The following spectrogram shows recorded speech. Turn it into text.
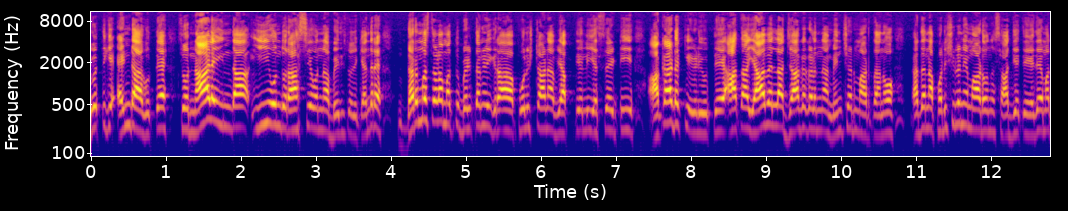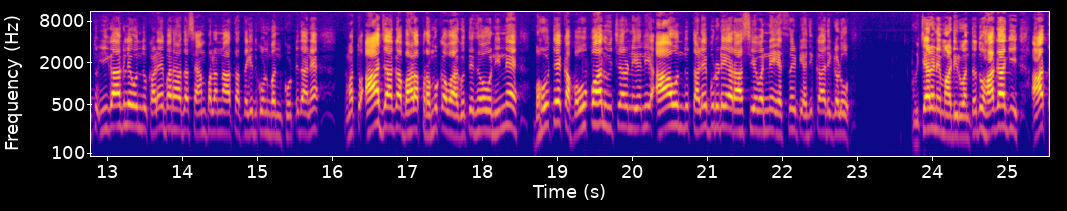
ಇವತ್ತಿಗೆ ಎಂಡ್ ಆಗುತ್ತೆ. ಸೊ ನಾಳೆಯಿಂದ ಈ ಒಂದು ರಹಸ್ಯವನ್ನ ಭೇದಿಸೋದಕ್ಕೆ, ಅಂದ್ರೆ ಧರ್ಮಸ್ಥಳ ಮತ್ತು ಬೆಳ್ತಂಗಡಿ ಗ್ರಾ ಪೊಲೀಸ್ ಠಾಣಾ ವ್ಯಾಪ್ತಿಯಲ್ಲಿ ಎಸ್ ಐ ಟಿ ಅಖಾಡಕ್ಕೆ ಇಳಿಯುತ್ತೆ, ಆತ ಯಾವೆಲ್ಲ ಜಾಗಗಳನ್ನ ಮೆನ್ಷನ್ ಮಾಡ್ತಾನೋ ಅದನ್ನ ಪರಿಶೀಲನೆ ಮಾಡೋ ಒಂದು ಸಾಧ್ಯತೆ ಇದೆ. ಮತ್ತು ಈಗಾಗಲೇ ಒಂದು ಕಳೆ ಬರಹದ ಸ್ಯಾಂಪಲ್ ಅನ್ನು ಆತ ತೆಗೆದುಕೊಂಡು ಬಂದು ಕೊಟ್ಟಿದ್ದಾನೆ. ಮತ್ತು ಆ ಜಾಗ ಬಹಳ ಪ್ರಮುಖವಾಗುತ್ತೆ. ನಿನ್ನೆ ಬಹುತೇಕ ಬಹುಪಾಲು ವಿಚಾರಣೆಯಲ್ಲಿ ಆ ಒಂದು ತಲೆಬುರುಡೆಯ ರಹಸ್ಯವನ್ನೇ ಎಸ್ ಐ ಟಿ ಅಧಿಕಾರಿಗಳು ವಿಚಾರಣೆ ಮಾಡಿರುವಂಥದ್ದು. ಹಾಗಾಗಿ ಆತ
